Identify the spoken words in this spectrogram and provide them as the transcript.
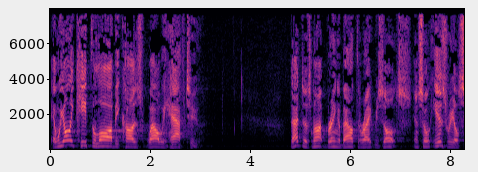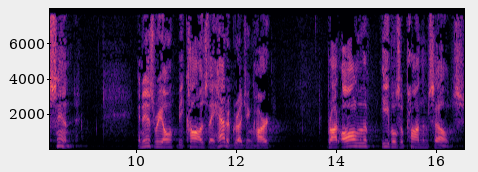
and we only keep the law because, well, we have to, that does not bring about the right results. And so Israel sinned. And Israel, because they had a grudging heart, brought all of the evils upon themselves.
